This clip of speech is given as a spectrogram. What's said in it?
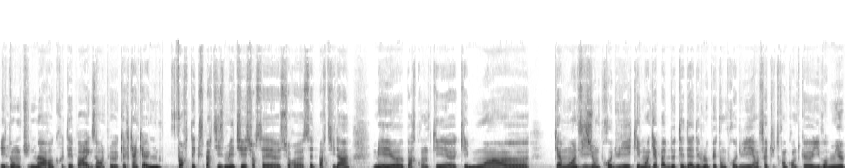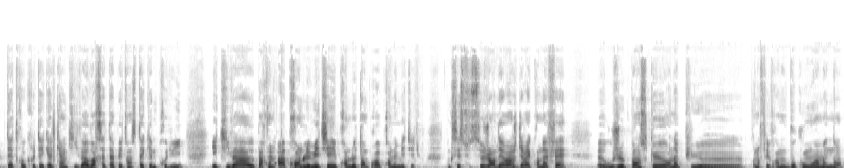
Et donc, tu m'as recruté, par exemple, quelqu'un qui a une forte expertise métier sur, ces, sur cette partie-là, mais par contre qui est, qui est moins qui a moins de vision produit et qui est moins capable de t'aider à développer ton produit. Et en fait, tu te rends compte qu'il vaut mieux peut-être recruter quelqu'un qui va avoir cette appétence tech and produit et qui va, euh, par contre, apprendre le métier et prendre le temps pour apprendre le métier. Donc, c'est ce genre d'erreur, je dirais, qu'on a fait, euh, où je pense qu'on a pu, euh, qu'on en fait vraiment beaucoup moins maintenant.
